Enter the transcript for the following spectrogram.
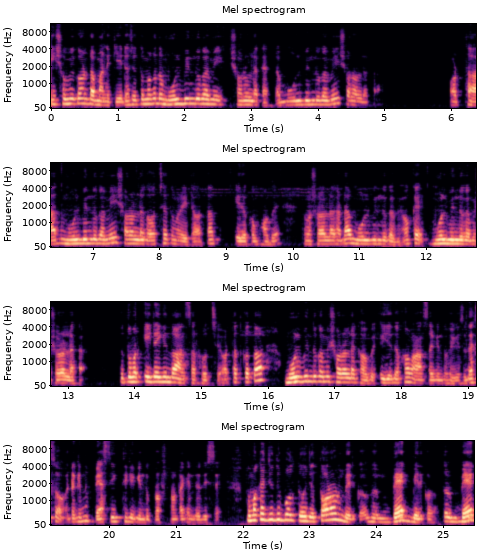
এই সমীকরণটা মানে কি? এটা হচ্ছে তোমার কথা মূল বিন্দুগামী সরল রেখা একটা, মূল বিন্দুগামী সরল রেখা। অর্থাৎ মূল বিন্দুগামী সরল রেখা হচ্ছে তোমার এটা, অর্থাৎ এরকম হবে। তোমার সরল রেখাটা মূল বিন্দুগামী ওকে মূল বিন্দুগামী সরল রেখা। তো তোমার এইটাই কিন্তু আনসার হচ্ছে। অর্থাৎ কথা মূল আমি সরল রেখা হবে। এই যে দেখো, আমার আনসার কিন্তু হয়ে গেছে। দেখছ? এটা কিন্তু বেসিক থেকে কিন্তু প্রশ্নটা কিন্তু দিছে। তোমাকে যদি বলতো যে ত্বরণ বের করো, ব্যাগ বের করো, তো ব্যাগ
